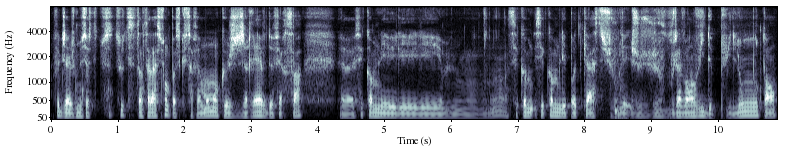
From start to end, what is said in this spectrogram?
En fait, je me suis acheté toute, cette installation parce que ça fait un moment que je rêve de faire ça. Euh, c'est comme les, les, c'est comme c'est comme les podcasts. Je voulais, j'avais envie depuis longtemps,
